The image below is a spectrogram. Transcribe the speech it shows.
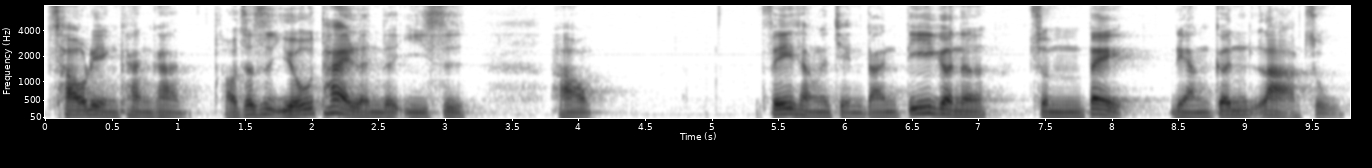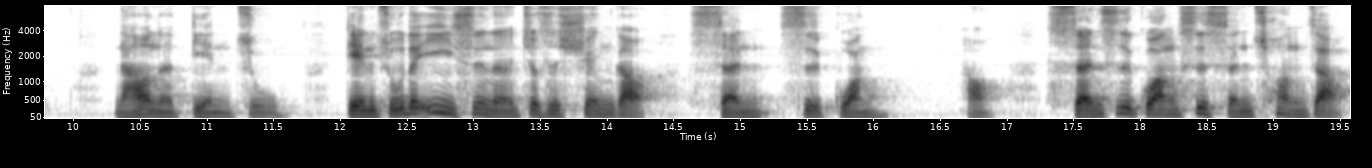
操练看看。好，这是犹太人的仪式。好，非常的简单。第一个呢，准备两根蜡烛，然后呢，点烛。点烛的意思呢，就是宣告神是光。好，神是光，是神创造，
